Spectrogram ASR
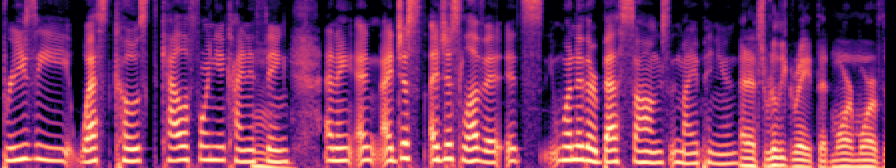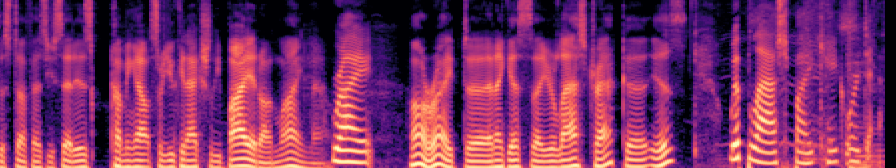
breezy West Coast California kind of thing. And I and I just I just love it. It's one of their best songs in my opinion. And it's really great that more and more of the stuff, as you said, is coming out, so you can actually buy it online now. Right. All right, uh, and I guess uh, your last track uh, is Whiplash by Cake or Death.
